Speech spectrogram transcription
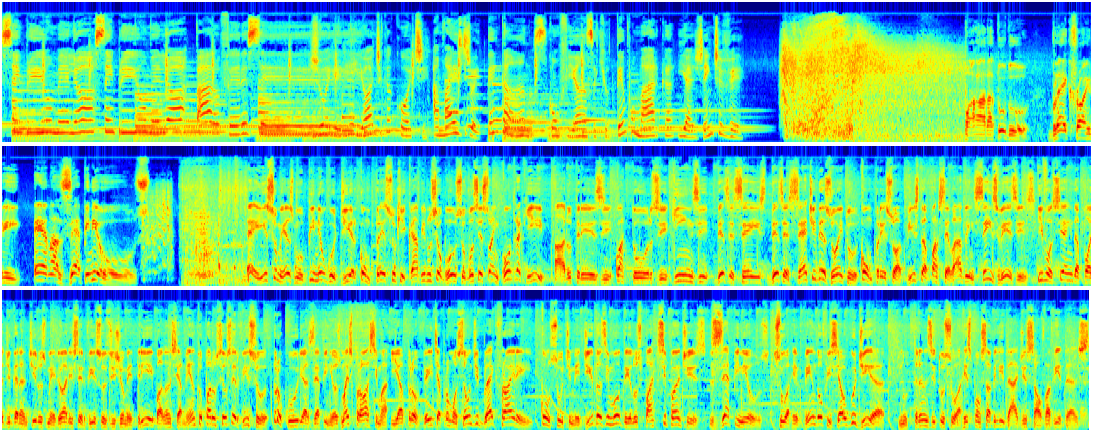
Sempre o melhor, sempre o melhor para oferecer. Joalheria e ótica cote. Há mais de 80 anos. Confiança que o tempo marca e a gente vê. Para tudo, Black Friday é na Zep News. É isso mesmo, pneu Goodyear com preço que cabe no seu bolso, você só encontra aqui. Aro 13, 14, 15, 16, 17 e 18, com preço à vista parcelado em seis vezes. E você ainda pode garantir os melhores serviços de geometria e balanceamento para o seu serviço. Procure a Zé Pneus mais próxima e aproveite a promoção de Black Friday. Consulte medidas e modelos participantes. Zé Pneus, sua revenda oficial Goodyear. No trânsito, sua responsabilidade salva vidas.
